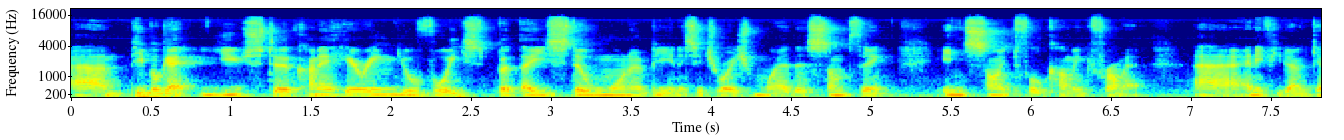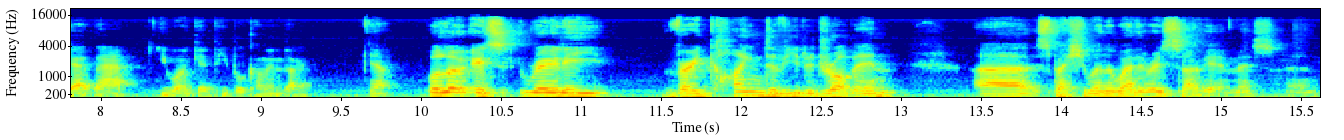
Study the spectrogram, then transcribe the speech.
um, people get used to kind of hearing your voice, but they still want to be in a situation where there's something insightful coming from it. Uh, and if you don't get that, you won't get people coming back. Yeah. Well, look, it's really very kind of you to drop in, uh, especially when the weather is so hit and miss, and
